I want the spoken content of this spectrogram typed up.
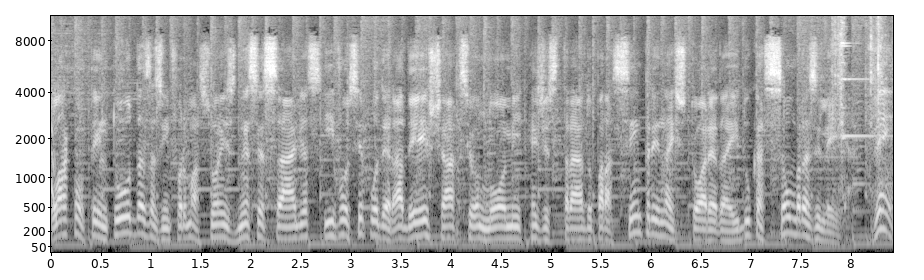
Lá contém todas as informações necessárias e você poderá deixar seu nome registrado para sempre na história da educação brasileira. Vem!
